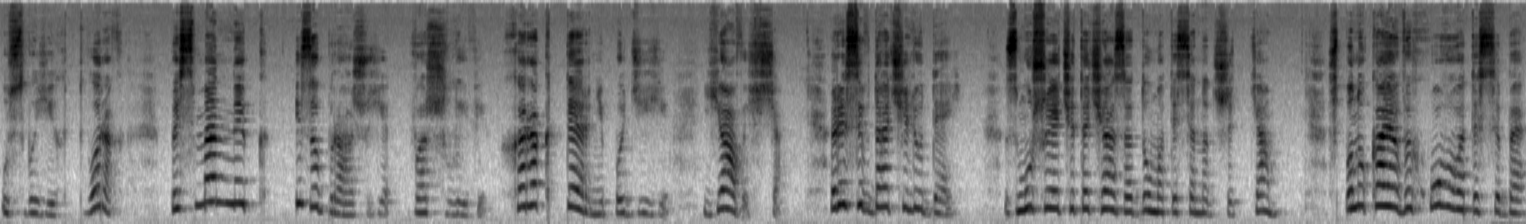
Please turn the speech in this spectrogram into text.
У своїх творах письменник і зображує важливі, характерні події, явища, риси вдачі людей, змушує читача задуматися над життям, спонукає виховувати себе,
